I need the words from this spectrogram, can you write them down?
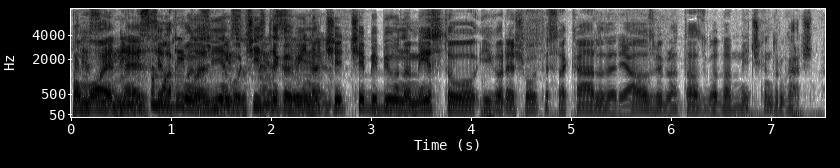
po Ja, mojem, ne, ni se lahko Desus, nalijemo Desus, ne, čistega saj- vina. Če, če bi bil na mestu Igorja Šoltesa Karlerja, bi bila ta zgodba mečken drugačna.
